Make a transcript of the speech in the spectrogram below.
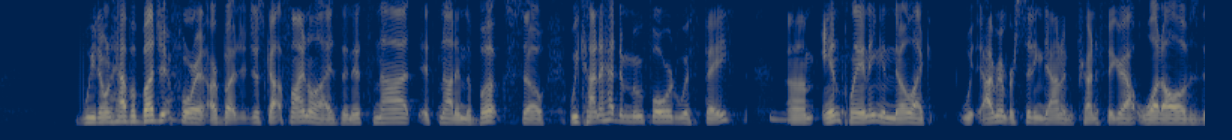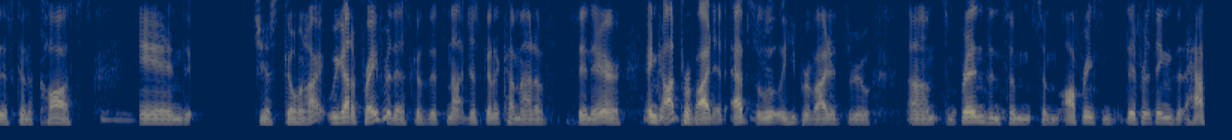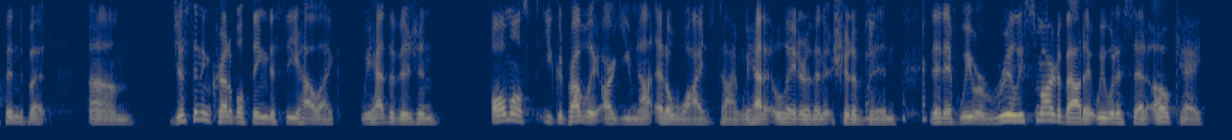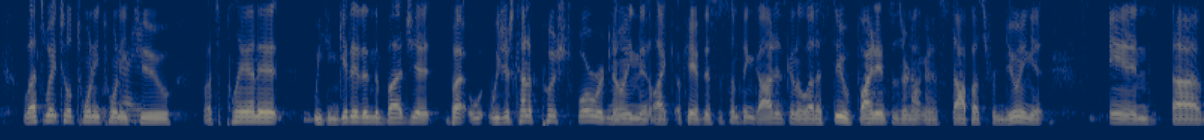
We don't have a budget for it. Our budget just got finalized and it's not it's not in the books. So we kind of had to move forward with faith mm-hmm. um, and planning and know like we, I remember sitting down and trying to figure out what all of is this going to cost, Mm-hmm. and just going, all right, we got to pray for this because it's not just going to come out of thin air. And God provided, absolutely, He provided through um, some friends and some some offerings, some different things that happened. But um, just an incredible thing to see how like we had the vision. Almost, you could probably argue not at a wise time. We had it later than it should have been. that if we were really smart about it, we would have said, okay, let's wait till 2022. Let's plan it. We can get it in the budget. But w- we just kind of pushed forward knowing that, like, okay, if this is something God is going to let us do, finances are not going to stop us from doing it. And uh,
